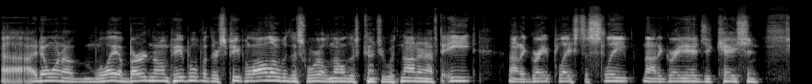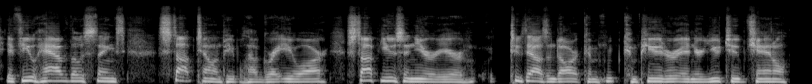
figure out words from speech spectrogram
Uh, I don't want to lay a burden on people, but there's people all over this world and all this country with not enough to eat, not a great place to sleep, not a great education. If you have those things, stop telling people how great you are. Stop using your your two thousand dollar com- computer and your YouTube channel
